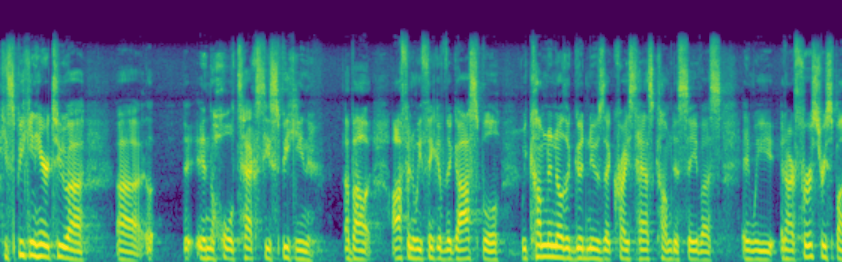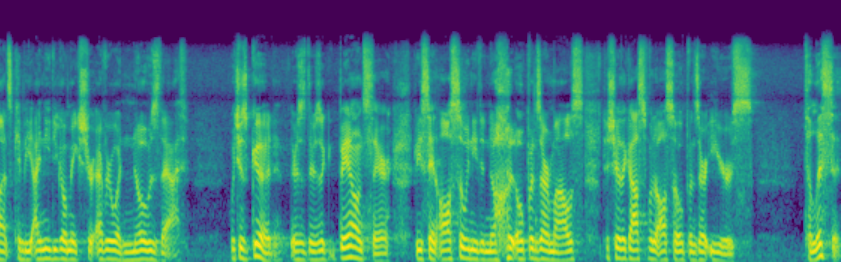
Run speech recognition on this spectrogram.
He's speaking here to, uh, uh, in the whole text, he's speaking about often we think of the gospel, we come to know the good news that Christ has come to save us, and we and our first response can be, I need to go make sure everyone knows that, which is good. There's there's a balance there. But he's saying also we need to know it opens our mouths to share the gospel, but it also opens our ears to listen.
